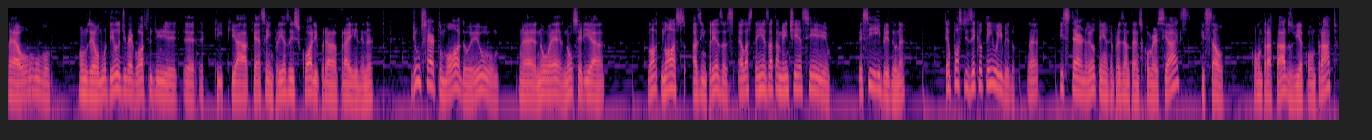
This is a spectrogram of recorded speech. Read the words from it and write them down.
É o, vamos dizer, o modelo de negócio de, é, é que, que, a, que essa empresa escolhe para ele, né? De um certo modo, eu é, não é, não seria nós, as empresas, elas têm exatamente esse, esse híbrido, né? Eu posso dizer que eu tenho híbrido, né? Externo, eu tenho representantes comerciais, que são contratados via contrato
